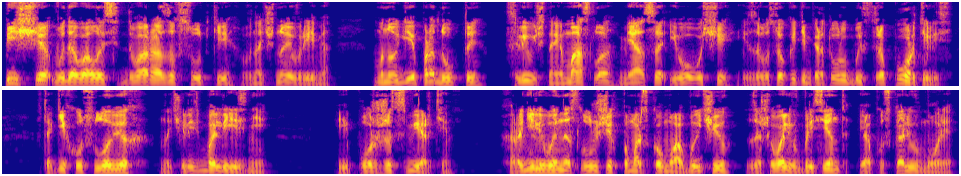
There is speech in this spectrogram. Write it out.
Пища выдавалась два раза в сутки в ночное время. Многие продукты, Сливочное масло, мясо и овощи из-за высокой температуры быстро портились. В таких условиях начались болезни и позже смерти. Хоронили военнослужащих по морскому обычаю, зашивали в брезент и опускали в море.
